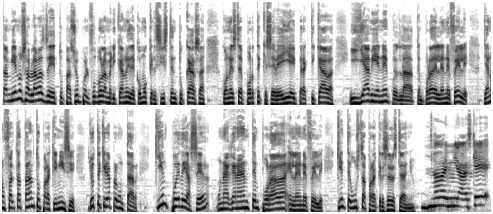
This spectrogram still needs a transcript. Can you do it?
también nos hablabas de tu pasión por el fútbol americano y de cómo creciste en tu casa con este deporte que se veía y practicaba. Y ya viene pues la temporada del NFL. Ya no falta tanto para que inicie. Yo te quería preguntar, ¿quién puede hacer una gran temporada en la NFL? ¿Quién te gusta para crecer este año? Ay, mira, es que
